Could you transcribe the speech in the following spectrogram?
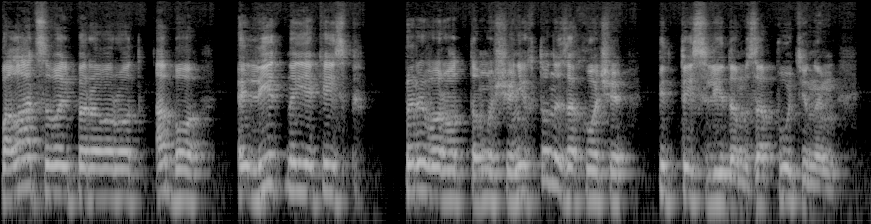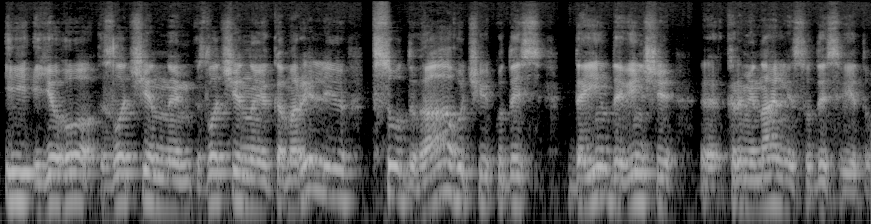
палацовий переворот або елітний якийсь переворот, тому що ніхто не захоче піти слідом за Путіним і його злочинним злочинною камарилією в суд в чи кудись де-інде в інші е, кримінальні суди світу.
